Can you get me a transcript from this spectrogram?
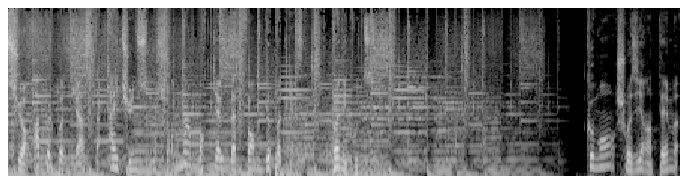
sur Apple Podcast, iTunes ou sur n'importe quelle plateforme de podcast. Bonne écoute. Comment choisir un thème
